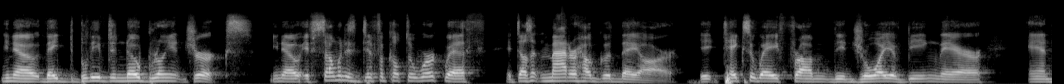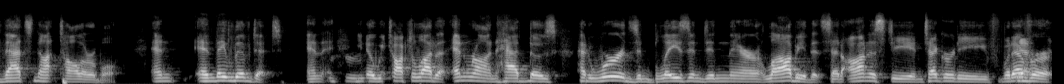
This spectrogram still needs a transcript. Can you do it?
you know, they believed in no brilliant jerks. You know, if someone is difficult to work with, it doesn't matter how good they are. It takes away from the joy of being there and that's not tolerable. And and they lived it. And mm-hmm. you know, we talked a lot about Enron had those had words emblazoned in their lobby that said honesty, integrity, whatever.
